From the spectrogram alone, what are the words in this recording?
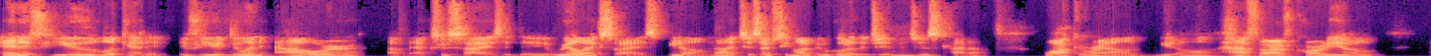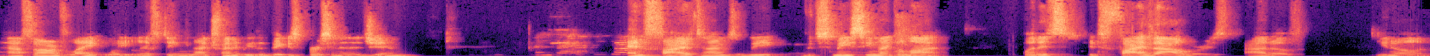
and if you look at it if you do an hour of exercise a day, real exercise, you know, not just, I've seen a lot of people go to the gym and just kind of walk around, you know, half hour of cardio, half hour of light weightlifting, not trying to be the biggest person in the gym. And five times a week, which may seem like a lot, but it's it's five hours out of, you know,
